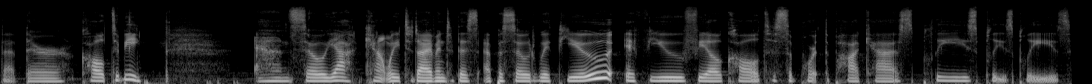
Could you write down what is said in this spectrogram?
that they're called to be. And so, yeah, can't wait to dive into this episode with you. If you feel called to support the podcast, please, please, please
